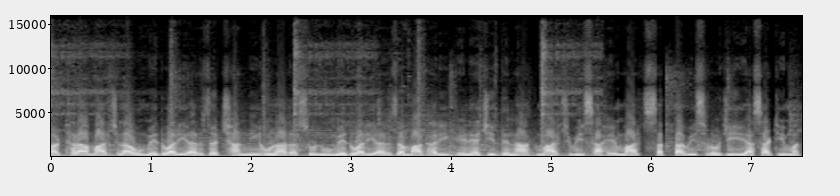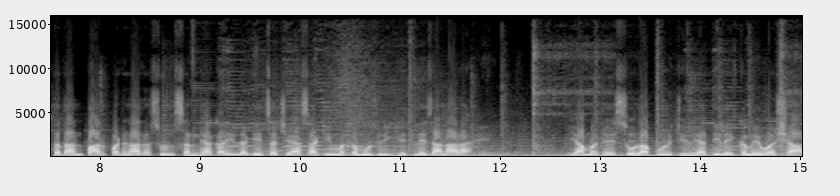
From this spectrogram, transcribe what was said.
अठरा मार्चला उमेदवारी अर्ज छाननी होणार असून उमेदवारी अर्ज माघारी घेण्याची दिनांक मार्च वीस आहे. मार्च सत्तावीस रोजी यासाठी मतदान पार पडणार असून संध्याकाळी लगेचच यासाठी मतमोजणी घेतले जाणार आहे. यामध्ये सोलापूर जिल्ह्यातील एकमेव अशा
